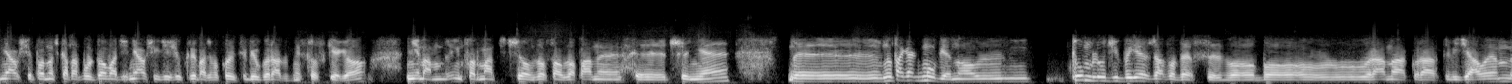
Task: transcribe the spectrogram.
miał się ponoć katapultować i miał się gdzieś ukrywać w okolicy Białgoradu Dniestrowskiego. Nie mam informacji, czy on został złapany, czy nie. No tak jak mówię, no tłum ludzi wyjeżdża z Odessy, bo, bo rano akurat widziałem,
